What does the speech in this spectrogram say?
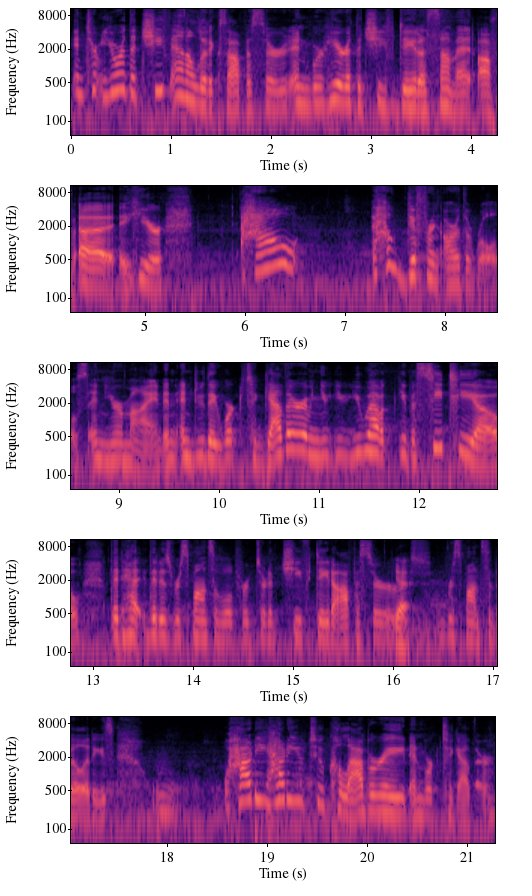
In term, you're the chief analytics officer, and we're here at the Chief Data Summit off, uh, here. How how different are the roles in your mind, and, and do they work together? I mean, you, you, you have a you have a CTO that ha, that is responsible for sort of chief data officer yes. responsibilities. How do you, how do you two collaborate and work together?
